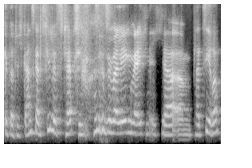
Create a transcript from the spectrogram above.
Es gibt natürlich ganz, ganz viele Steps. Ich muss jetzt überlegen, welchen ich hier ähm, platziere.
